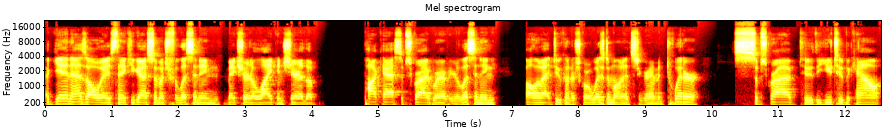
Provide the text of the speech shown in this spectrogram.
again, as always, thank you guys so much for listening. Make sure to like and share the podcast, subscribe wherever you're listening. Follow at Duke underscore wisdom on Instagram and Twitter. Subscribe to the YouTube account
